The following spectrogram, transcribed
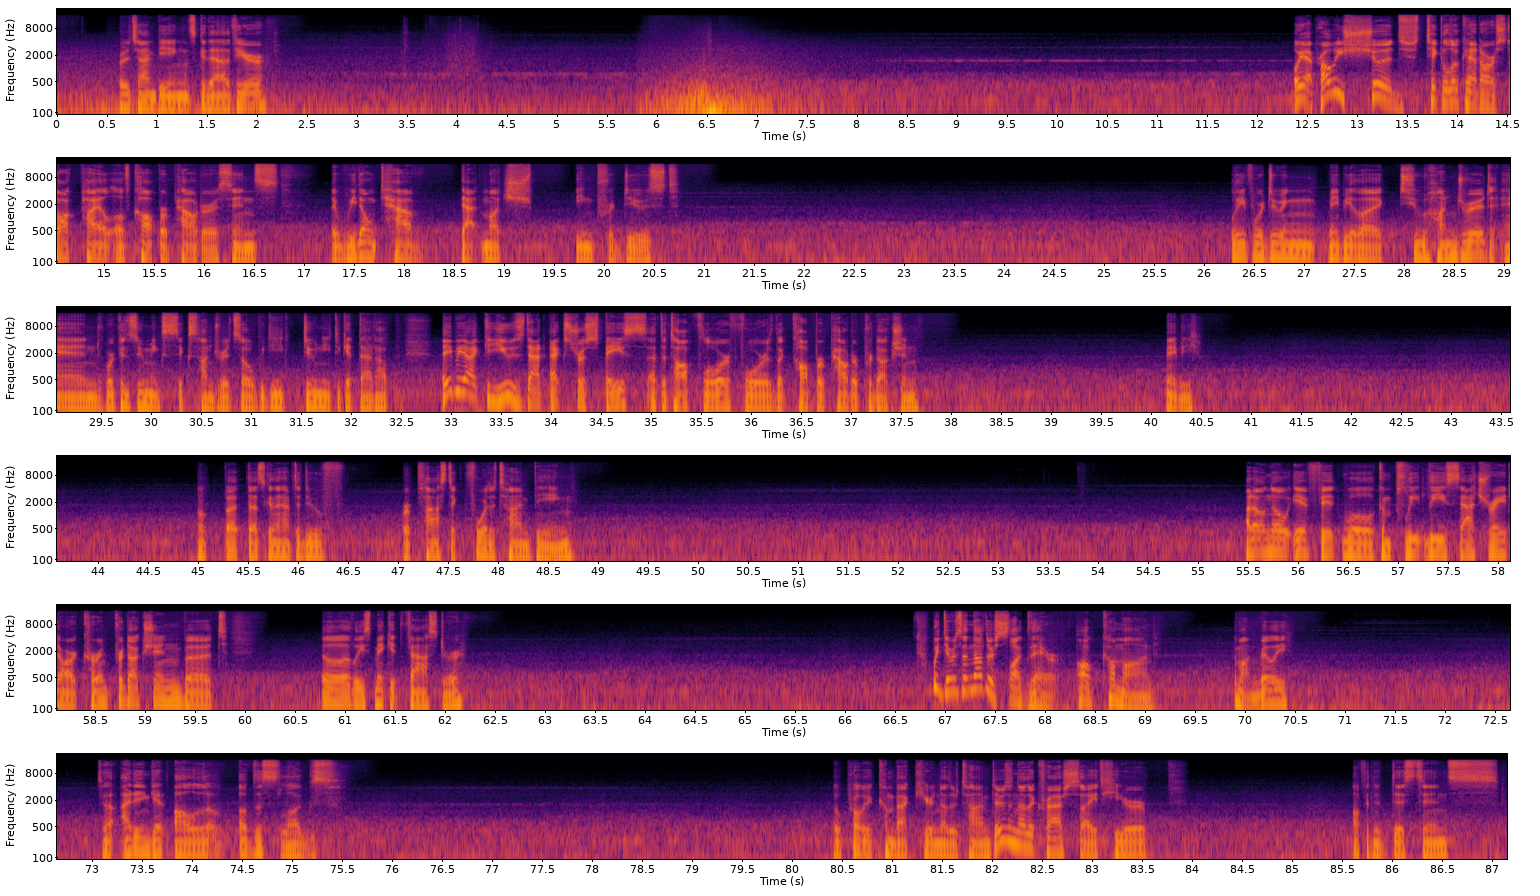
for the time being, let's get out of here. Probably should take a look at our stockpile of copper powder since we don't have that much being produced. believe we're doing maybe like 200 and we're consuming 600 so we do need to get that up. Maybe i could use that extra space at the top floor for the copper powder production. Maybe oh but that's gonna have to do for plastic for the time being I don't know if it will completely saturate our current production, but it'll at least make it faster. Wait, there was another slug there. Oh, come on. Come on, really? So I didn't get all of, of the slugs. We'll probably come back here another time. There's another crash site here off in the distance.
